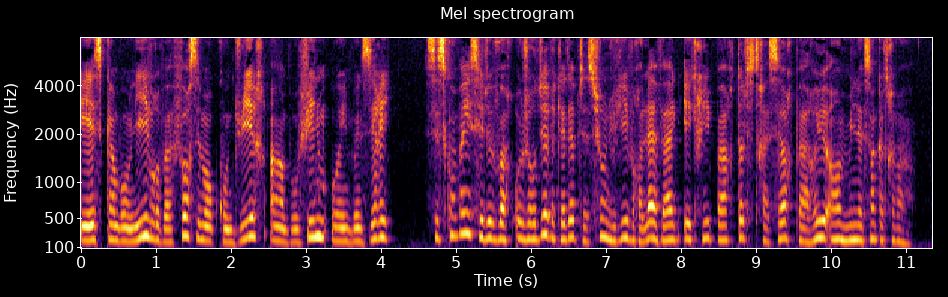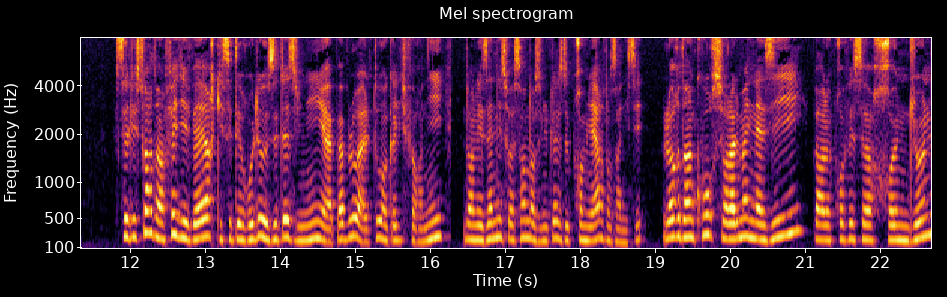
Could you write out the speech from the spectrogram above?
Et est-ce qu'un bon livre va forcément conduire à un bon film ou à une bonne série? C'est ce qu'on va essayer de voir aujourd'hui avec l'adaptation du livre La Vague écrit par Todd Strasser paru en 1981. C'est l'histoire d'un fait divers qui s'est déroulé aux États-Unis à Pablo Alto en Californie dans les années 60 dans une classe de première dans un lycée. Lors d'un cours sur l'Allemagne nazie par le professeur Ron Jones,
